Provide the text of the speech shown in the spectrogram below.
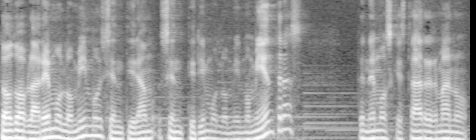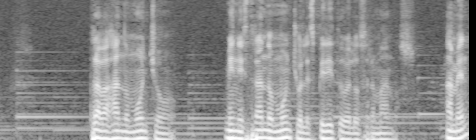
todos hablaremos lo mismo y sentiremos lo mismo. Mientras, tenemos que estar, hermano, trabajando mucho, ministrando mucho el espíritu de los hermanos. Amén.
